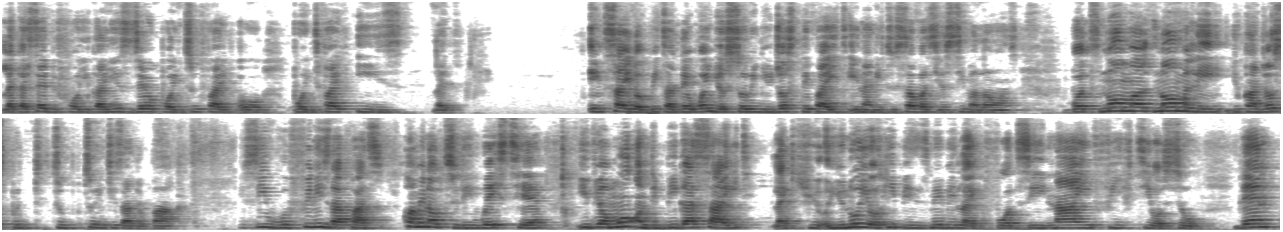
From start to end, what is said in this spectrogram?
like i said before you can use 0.25 or 0.5 is like inside of it and then when you're sewing you just taper it in and it will serve as your seam allowance. But normal normally you can just put two two inches at the back. You see we finished that part. Coming up to the waist here if you're more on the bigger side like you you know your hip is maybe like 49 50 or so then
